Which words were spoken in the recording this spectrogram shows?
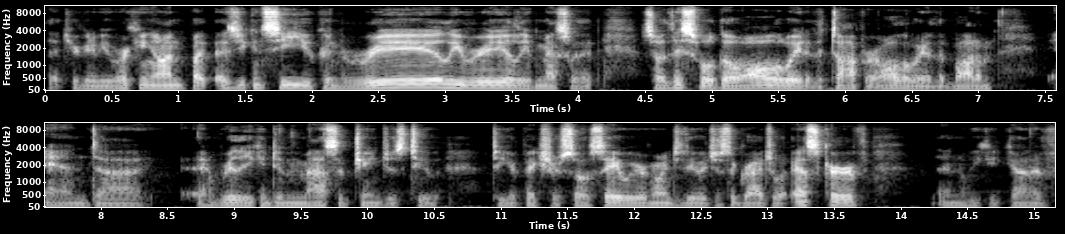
that you're going to be working on, but as you can see, you can really, really mess with it. So this will go all the way to the top or all the way to the bottom, and uh, and really you can do massive changes to to your picture. So say we were going to do just a gradual S curve, then we could kind of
